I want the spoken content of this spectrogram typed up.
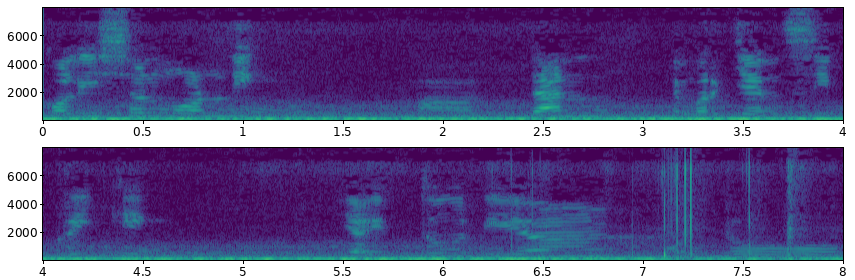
collision warning uh, dan emergency braking yaitu dia untuk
